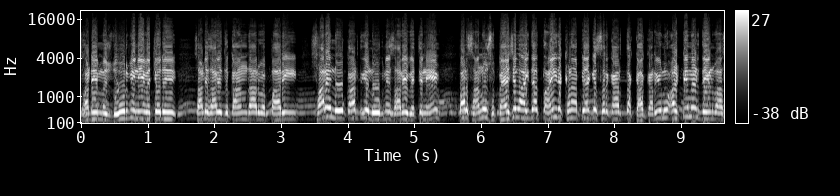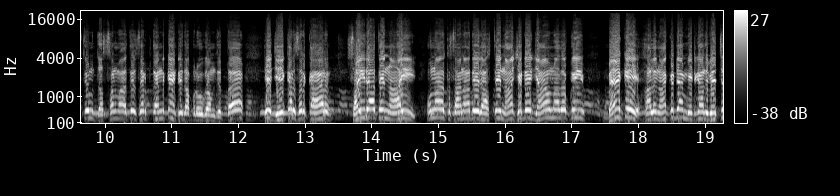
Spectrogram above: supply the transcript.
ਸਾਡੇ ਮਜ਼ਦੂਰ ਵੀ ਨੇ ਵਿੱਚ ਉਹਦੇ, ਸਾਡੇ ਸਾਰੇ ਦੁਕਾਨਦਾਰ, ਵਪਾਰੀ, ਸਾਰੇ ਲੋਕ ਆੜਤੀਏ ਲੋਕ ਨੇ ਸਾਰੇ ਵਿੱਚ ਨੇ। ਪਰ ਸਾਨੂੰ ਸਪੈਸ਼ਲ ਅੱਜ ਦਾ ਤਾਂ ਹੀ ਰੱਖਣਾ ਪਿਆ ਕਿ ਸਰਕਾਰ ਧੱਕਾ ਕਰ ਰਹੀ ਉਹਨੂੰ ਅਲਟੀਮੇਟ ਦੇਣ ਵਾਸਤੇ, ਉਹਨੂੰ ਦੱਸਣ ਵਾਸਤੇ ਸਿਰਫ 3 ਘੰਟੇ ਦਾ ਪ੍ਰੋਗਰਾਮ ਦਿੱਤਾ ਕਿ ਜੇਕਰ ਸਰਕਾਰ ਸਹੀ ਰਾਹ ਤੇ ਨਾ ਆਈ, ਉਹਨਾਂ ਕਿਸਾਨਾਂ ਦੇ ਰਸਤੇ ਨਾ ਛੱਡੇ ਜਾਂ ਉਹਨਾਂ ਦਾ ਕੋਈ ਬਹਿ ਕੇ ਹੱਲ ਨਾ ਕੱਢਿਆ ਮੀਟਿੰਗਾਂ ਦੇ ਵਿੱਚ,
